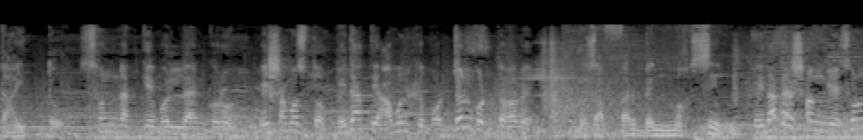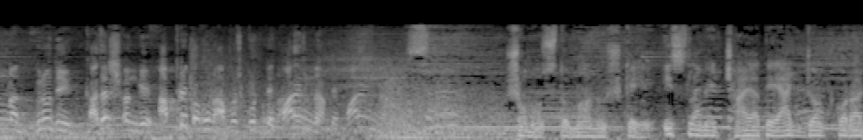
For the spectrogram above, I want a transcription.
দায়িত্ব। সন্ন্যাতকে মূল্যায়ন করুন। এই সমস্ত বেদাতে আমলকে বর্জন করতে হবে। মুজফার বিন মহসিন। বেদাতের সঙ্গে সুন্নাত বিরোধী কাজের সঙ্গে আপনি কখনো আপোষ করতে পারেন না পারেন না। সমস্ত মানুষকে ইসলামের ছায়াতে একজট করার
